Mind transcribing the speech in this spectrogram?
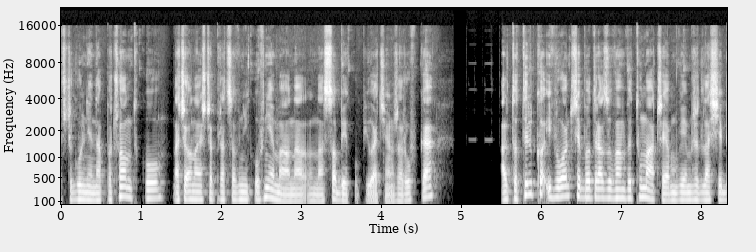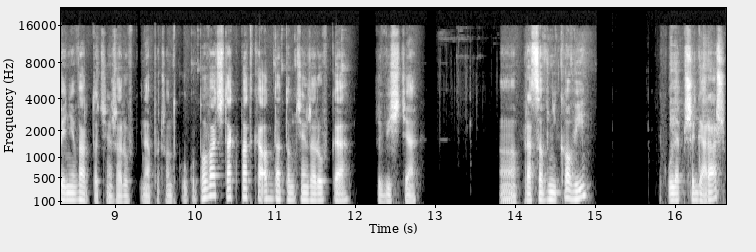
szczególnie na początku. Znaczy, ona jeszcze pracowników nie ma, ona, ona sobie kupiła ciężarówkę. Ale to tylko i wyłącznie, bo od razu wam wytłumaczę. Ja mówiłem, że dla siebie nie warto ciężarówki na początku kupować. Tak, Patka odda tą ciężarówkę oczywiście pracownikowi, jak ulepszy garaż.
